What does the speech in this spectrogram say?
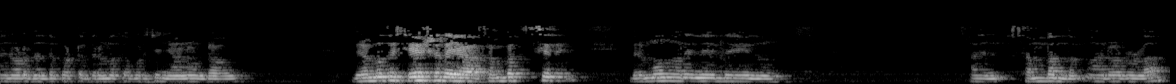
അതിനോട് ബന്ധപ്പെട്ട ബ്രഹ്മത്തെ കുറിച്ച് ജ്ഞാനം ഉണ്ടാവും. ബ്രഹ്മത്തെ ശേഷതയാ സമ്പത്സ്യത ബ്രഹ്മം എന്ന് പറയുന്നത് എന്ത് ചെയ്യുന്നു? അതിൽ സംബന്ധം അതിനോടുള്ള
